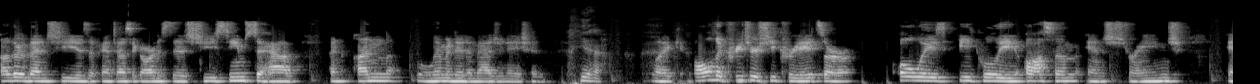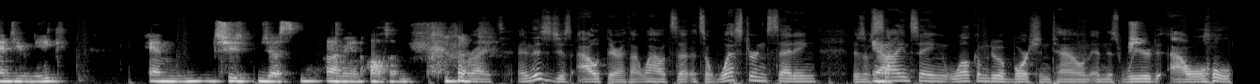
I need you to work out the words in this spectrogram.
other than she is a fantastic artist is she seems to have an unlimited imagination. Yeah. Like all the creatures she creates are always equally awesome and strange and unique. And she's just, I mean, awesome. right. And this is just out there. I thought, wow, it's a it's a western setting. There's a Yeah. sign saying "Welcome to Abortion Town" and this weird owl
